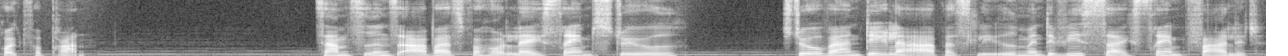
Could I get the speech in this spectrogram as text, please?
frygt for brand. Samtidens arbejdsforhold er ekstremt støvet. Støv var en del af arbejdslivet, men det viste sig ekstremt farligt.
